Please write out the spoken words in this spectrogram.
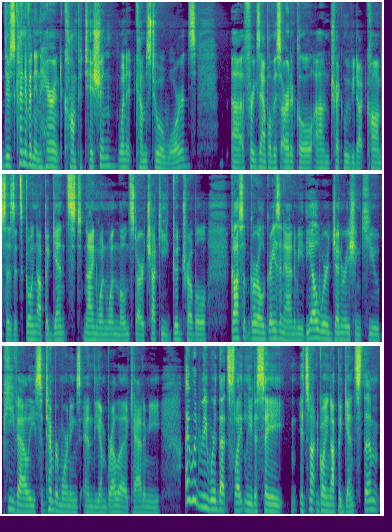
there's kind of an inherent competition when it comes to awards. Uh, for example, this article on TrekMovie.com says it's going up against 911 Lone Star, Chucky, Good Trouble, Gossip Girl, Grey's Anatomy, The L Word, Generation Q, P Valley, September Mornings, and The Umbrella Academy. I would reword that slightly to say it's not going up against them.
